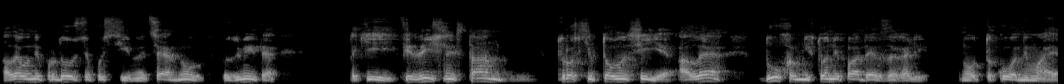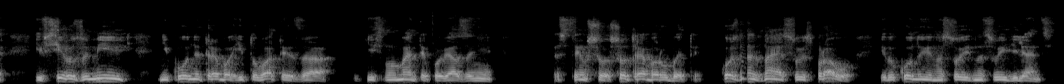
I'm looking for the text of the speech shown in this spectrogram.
але вони продовжуються постійно. Це, ну розумієте, такий фізичний стан трошки втомленості є, але духом ніхто не падає взагалі. Ну от такого немає. І всі розуміють, нікого не треба агітувати за якісь моменти пов'язані з тим, що, що треба робити. Кожен знає свою справу і виконує на своїй на своїй ділянці.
